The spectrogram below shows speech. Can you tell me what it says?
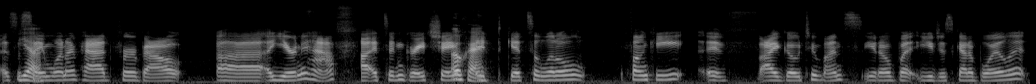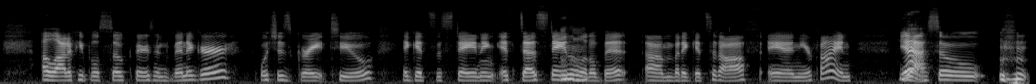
It's the Yeah. same one I've had for about uh, a year and a half. Uh, it's in great shape. Okay. It gets a little funky if I go two months, you know, but you just got to boil it. A lot of people soak theirs in vinegar, which is great too. It gets the staining. It does stain Mm-hmm. a little bit, um, but it gets it off and you're fine. Yeah. Yeah. So.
